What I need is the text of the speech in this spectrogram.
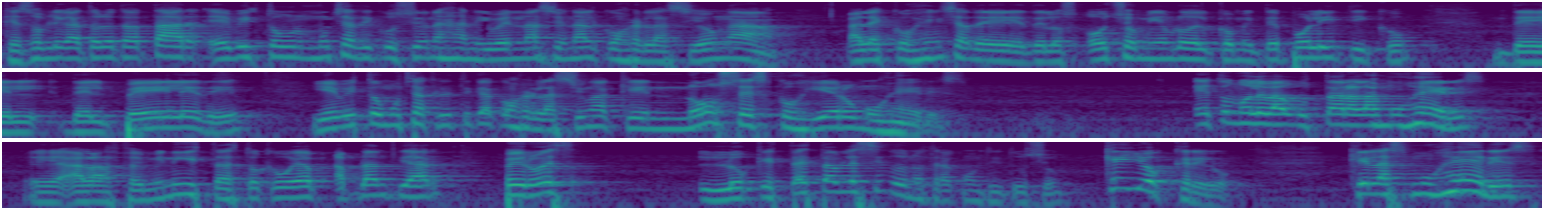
que es obligatorio tratar, he visto muchas discusiones a nivel nacional con relación a, a la escogencia de, de los ocho miembros del comité político del, del PLD y he visto muchas críticas con relación a que no se escogieron mujeres. Esto no le va a gustar a las mujeres, eh, a las feministas, esto que voy a, plantear, pero es lo que está establecido en nuestra Constitución. ¿Qué yo creo? Que las mujeres,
